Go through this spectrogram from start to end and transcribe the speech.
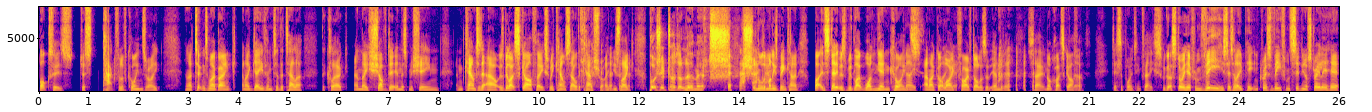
boxes just packed full of coins, right? And I took them to my bank and I gave them to the teller, the clerk, and they shoved it in this machine and counted it out. It was a bit like Scarface when he counts out all the cash, right? He's like, push it to the limit, shh, shh, and all the money's being counted. But instead, it was with like one yen coins, Nice. and I got Like like it. five dollars at the end of it. So not quite Scarface. Disappointing face. We've got a story here from V who says, Hello, Pete and Chris. V from Sydney, Australia here.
